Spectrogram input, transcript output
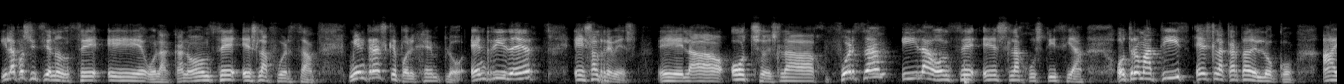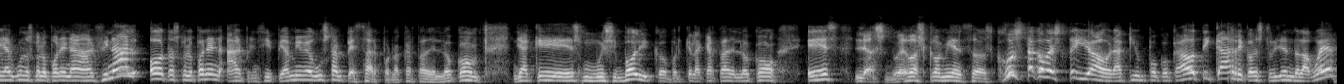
y la posición 11 o la cano 11 es la fuerza. Mientras que, por ejemplo, en Reader es al revés. la 8 es la fuerza y la 11 es la justicia. Otro matiz es la carta del loco. Hay algunos que lo ponen al final, otros que lo ponen al principio. A mí me gusta empezar por la carta del loco, ya que es muy simbólico, porque la carta del loco es los nuevos comienzos. Justo como estoy yo ahora, aquí un poco caótica, reconstruyendo la web,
